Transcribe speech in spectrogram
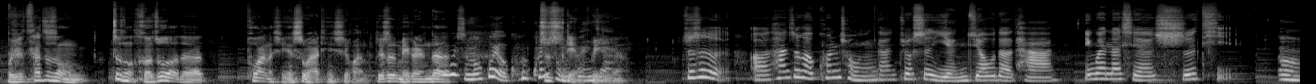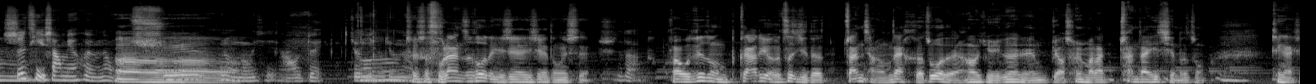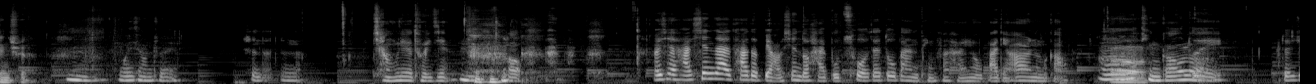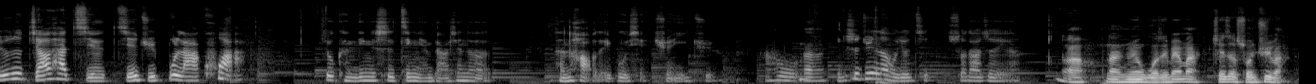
我觉得他这种这种合作的破案的形式我还挺喜欢的，就是每个人的为什么会有昆昆知识虫专家？点不一样。就是呃，他这个昆虫应该就是研究的他，因为那些尸体嗯，尸体上面会有那种哦蛆、那种东西，然后对，就研究那种。就是腐烂之后的一些一些东西，是的，反正我这种大家都有个自己的专长在合作的，然后有一个人比较聪明把它串在一起的那种，挺感兴趣的。嗯，我也想追。是的，真的，强烈推荐。嗯，好，而且他现在他的表现都还不错，在豆瓣的评分还有八点二那么高。嗯，挺高了。对，对，就是只要他结结局不拉胯，就肯定是今年表现的很好的一部悬悬疑剧。然后呃，影视剧呢，我就说到这里了。啊，那因为我这边嘛，接着说剧吧，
